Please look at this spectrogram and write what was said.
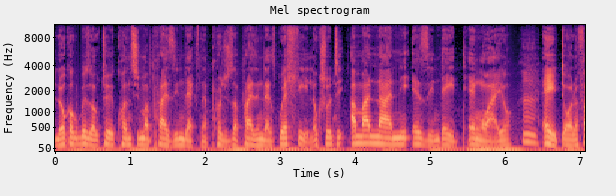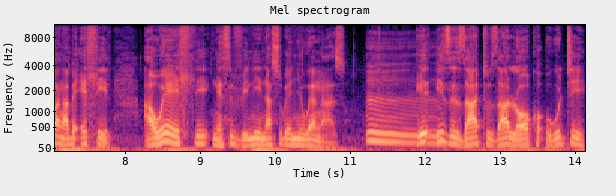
lokho kubizwa kuthiwa i-consumer price index ne-producer price index kwehlile. Okusho ukuthi amanani ezinto ezithengwayo ezitolo fangabe ehlile awehli ngesivinini asuke enyuke ngazo. I- izizathu zalokho ukuthi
